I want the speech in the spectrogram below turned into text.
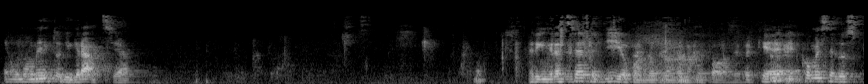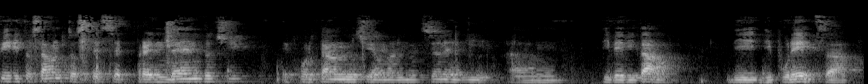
è un momento di grazia, ringraziate Dio quando crollano le cose, perché è come se lo Spirito Santo stesse prendendoci e portandoci a una dimensione di, um, di verità, di, di, purezza,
